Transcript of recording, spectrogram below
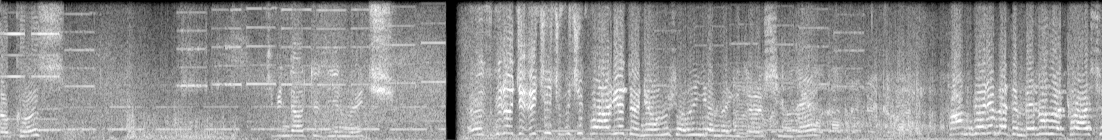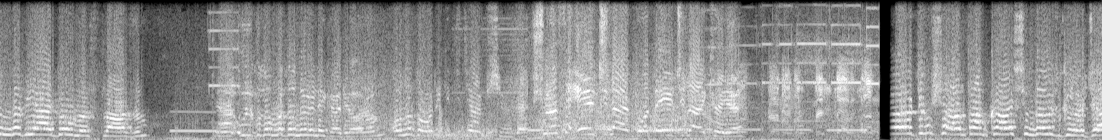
2129 2423 Özgür Hoca 3-3.5 varya dönüyormuş onun yanına gidiyoruz şimdi. Tam göremedim ben ona karşımda bir yerde olması lazım. Yani uygulamadan öyle görüyorum. Ona doğru gideceğim şimdi. Şurası Evciler bu arada Evciler köyü. Gördüm şu an tam karşımda Özgür Hoca.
